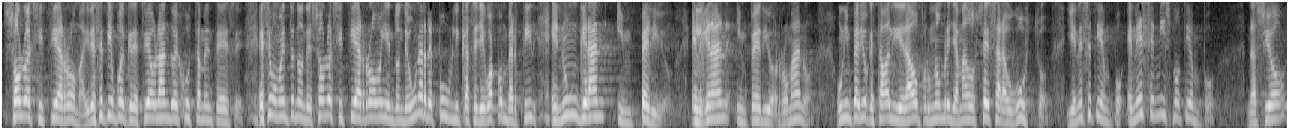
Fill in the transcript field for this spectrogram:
Solo existía Roma. Y de ese tiempo del que te estoy hablando es justamente ese. Ese momento en donde solo existía Roma y en donde una república se llegó a convertir en un gran imperio. El gran imperio romano. Un imperio que estaba liderado por un hombre llamado César Augusto. Y en ese tiempo, en ese mismo tiempo, nació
